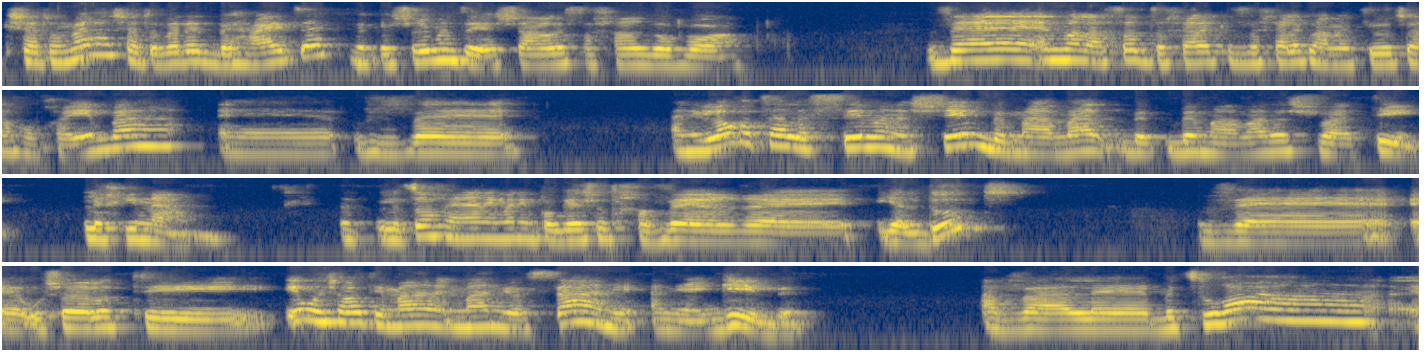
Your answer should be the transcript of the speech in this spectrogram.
כשאת אומרת שאת עובדת בהייטק, מקשרים את זה ישר לשכר גבוה. זה, אין מה לעשות, זה חלק, זה חלק מהמציאות שאנחנו חיים בה, אה, ואני לא רוצה לשים אנשים במעמד, במעמד השוואתי, לחינם. לצורך העניין, אם אני פוגשת חבר אה, ילדות, והוא שואל אותי, אם הוא ישאל אותי מה, מה אני עושה, אני, אני אגיד, אבל uh, בצורה uh,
